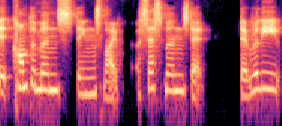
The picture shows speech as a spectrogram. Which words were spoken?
it complements things like assessments that that really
